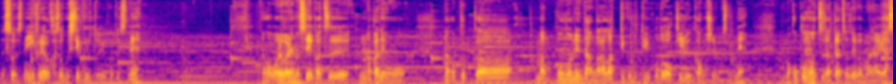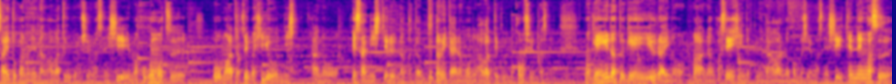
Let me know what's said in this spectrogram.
ー、そうですね、インフレが加速してくるということですね。なんか我々の生活の中でも、なんか物価、まあ、物値段が上がってくるということが起きるかもしれませんね。まあ、穀物だったら例えばまあ野菜とかの値段が上がってくるかもしれませんし、まあ、穀物をまあ例えば肥料にあの餌にしてるなんか豚みたいなものが上がってくるのかもしれません。まあ、原油だと原油由来のまあなんか製品だと値段上がるのかもしれませんし天然ガス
